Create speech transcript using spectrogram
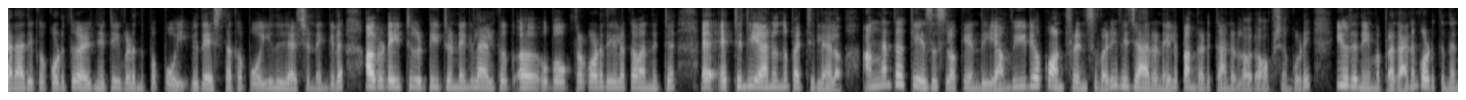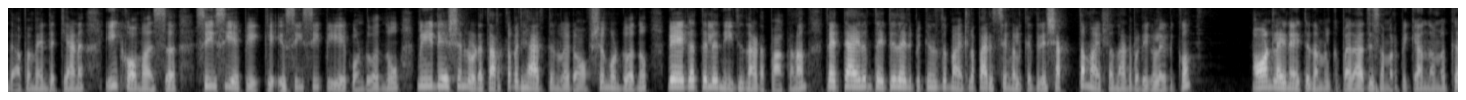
പരാതിയൊക്കെ കൊടുത്തു കഴിഞ്ഞിട്ട് ഇവിടെ നിന്ന് ഇപ്പോൾ പോയി വിദേശത്തൊക്കെ പോയി എന്ന് വിചാരിച്ചിട്ടുണ്ടെങ്കിൽ ആ ഒരു ഡേറ്റ് കിട്ടിയിട്ടുണ്ടെങ്കിൽ അയാൾക്ക് ഉപഭോക്തൃ കോടതിയിലൊക്കെ വന്നിട്ട് അറ്റൻഡ് ചെയ്യാനൊന്നും പറ്റില്ലല്ലോ. അങ്ങനത്തെ കേസസിലൊക്കെ എന്ത് ചെയ്യാം? വീഡിയോ കോൺഫറൻസ് വഴി വിചാരണയിൽ പങ്കെടുക്കാനുള്ള ഒരു ഓപ്ഷൻ കൂടി ഈ ഒരു നിയമപ്രകാരം കൊടുക്കുന്നുണ്ട്. അപ്പം എന്തൊക്കെയാണ്? E commerce C C A പിക്ക് സി സി പി എ കൊണ്ടുവന്നു. മീഡിയേഷനിലൂടെ തർക്കപരിഹാരത്തിനുള്ള ഒരു ഓപ്ഷൻ കൊണ്ടുവന്നു. വേഗത്തിൽ നീതി നടപ്പാക്കണം. തെറ്റായതും തെറ്റിദ്ധരിപ്പിക്കുന്നതുമായിട്ടുള്ള പരസ്യങ്ങൾക്കെതിരെ ശക്തമായിട്ടുള്ള നടപടികൾ എടുക്കും. ഓൺലൈനായിട്ട് നമുക്ക് പരാതി സമർപ്പിക്കാം. നമുക്ക്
